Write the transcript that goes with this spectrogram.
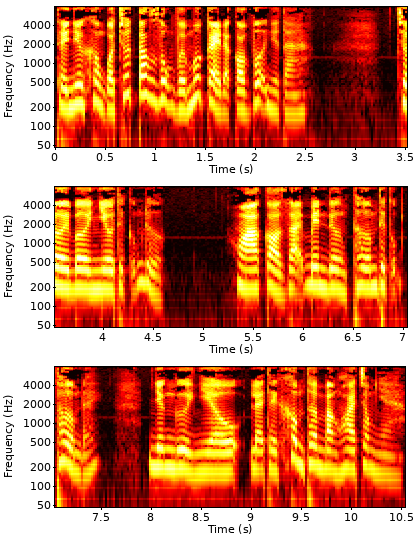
Thế nhưng không có chút tác dụng với một kẻ đã có vợ như ta. Trời bời nhiều thì cũng được. Hoa cỏ dại bên đường thơm thì cũng thơm đấy. Nhưng người nhiều lại thấy không thơm bằng hoa trong nhà.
